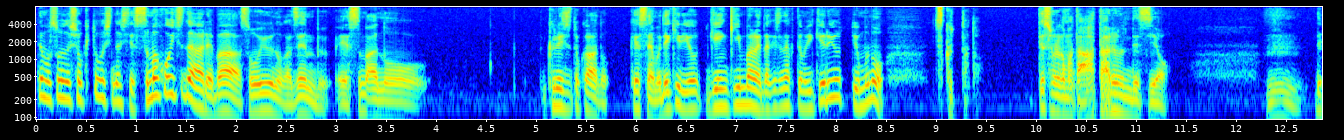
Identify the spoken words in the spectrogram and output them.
でもその初期投資なしでスマホ1台あればそういうのが全部、えー、スマあのクレジットカード決済もできるよ現金払いだけじゃなくてもいけるよっていうものを作ったと。でそれがまた当たるんですよ、うん、で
